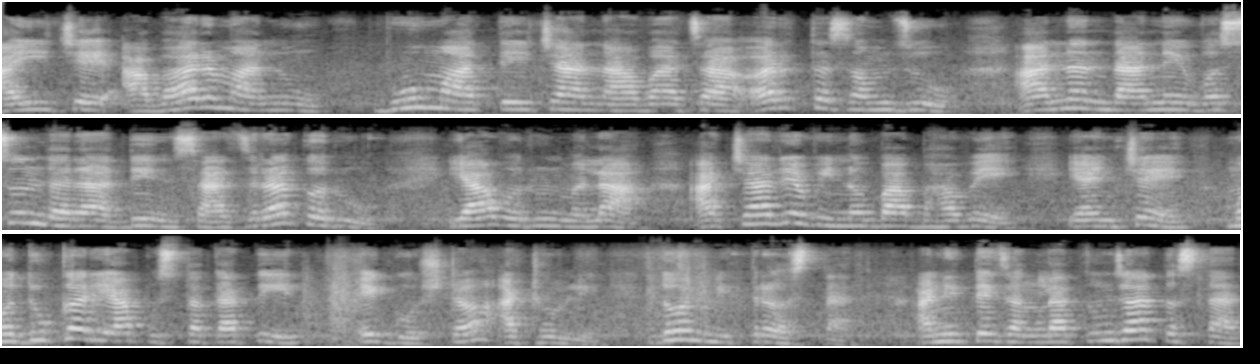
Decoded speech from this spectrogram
आईचे आभार मानू. भूमातेच्या नावाचा अर्थ समजू. आनंदाने वसुंधरा दिन साजरा करू. यावरून मला आचार्य विनोबा भावे यांचे मधुकर या पुस्तकातील एक गोष्ट आठवली. दोन मित्र असतात. आणि ते जंगलातून जात असतात.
